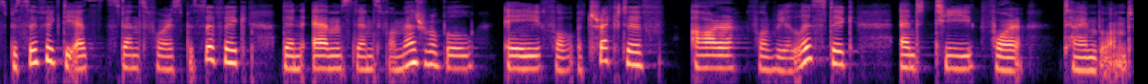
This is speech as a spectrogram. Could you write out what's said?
specific. The S stands for specific. Then M stands for measurable. A for attractive. R for realistic. And T for time bound.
